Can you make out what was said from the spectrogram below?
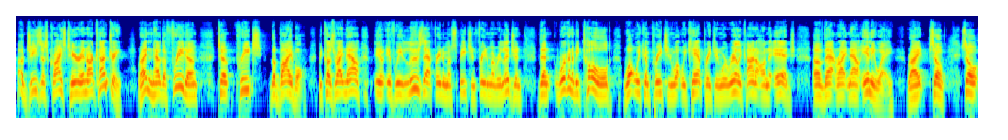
of Jesus Christ here in our country, right? And have the freedom to preach the Bible. Because right now, if we lose that freedom of speech and freedom of religion, then we're going to be told what we can preach and what we can't preach. And we're really kind of on the edge of that right now, anyway right? So, so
